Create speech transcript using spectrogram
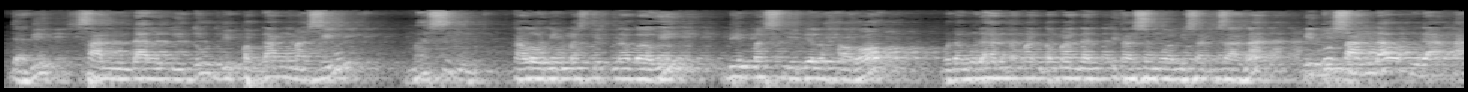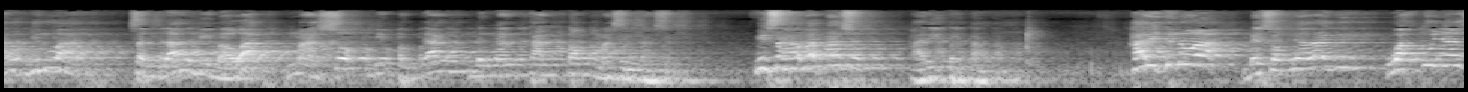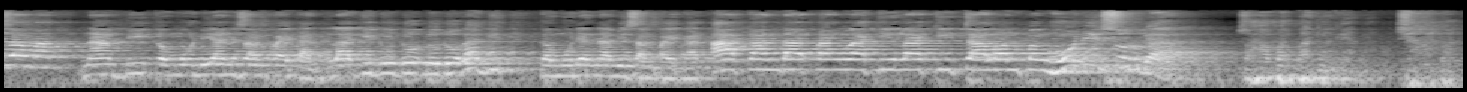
Jadi sandal itu dipegang masing-masing. Kalau di Masjid Nabawi, di Masjidil Haram, mudah-mudahan teman-teman dan kita semua bisa ke sana, itu sandal nggak taruh di luar. Sandal dibawa, masuk dipegang dengan kantong masing-masing. Ini sahabat masuk hari pertama. Hari kedua, besoknya lagi, waktunya sama. Nabi kemudian sampaikan, lagi duduk-duduk lagi. Kemudian Nabi sampaikan, akan datang laki-laki calon penghuni surga. Sahabat lagi lihat, siapa?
